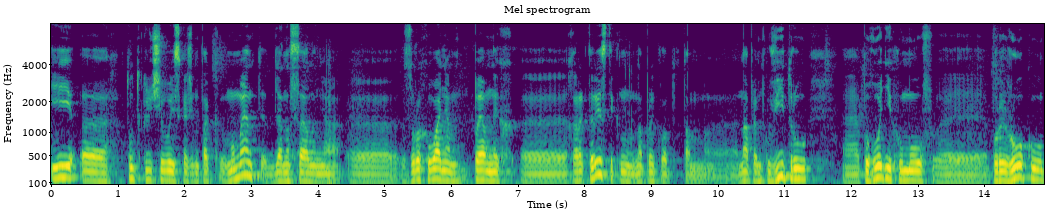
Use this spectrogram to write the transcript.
І е, тут ключовий, скажімо так, момент для населення е, з урахуванням певних е, характеристик, ну, наприклад, там е, напрямку вітру, е, погодних умов, е, пори року,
